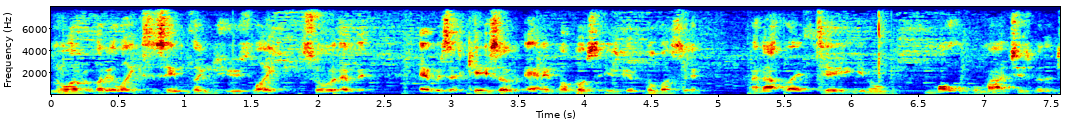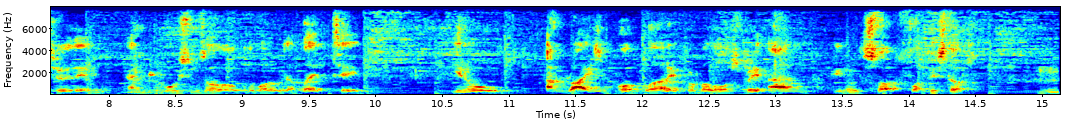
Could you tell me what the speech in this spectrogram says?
not everybody likes the same things you like. So it, it was a case of any publicity is good publicity, and that led to you know multiple matches with the two of them and promotions all over the world. It led to you know a rise in popularity for Will Ospreay and you know the sort of fluffy stuff. Hmm.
